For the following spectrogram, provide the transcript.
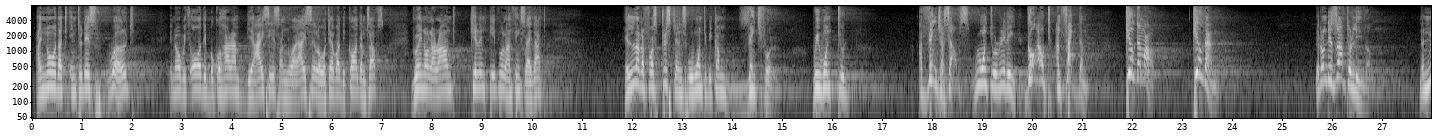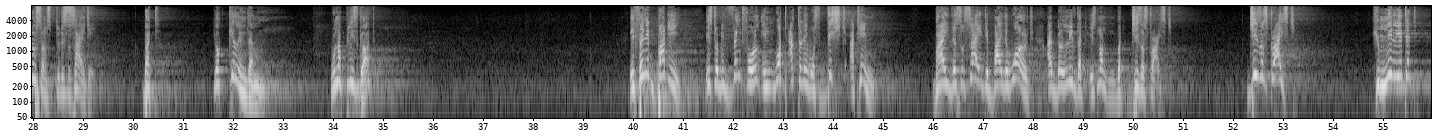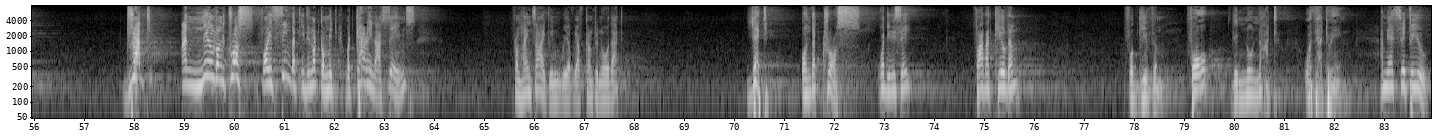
I know that in today's world, you know, with all the Boko Haram, the ISIS and ISIL or whatever they call themselves, going all around killing people and things like that. A lot of us Christians, we want to become vengeful. We want to avenge ourselves. We want to really go out and fight them, kill them all, kill them. They don't deserve to live. The nuisance to the society. But you're killing them. Will not please God. If anybody is to be vengeful in what actually was dished at him by the society, by the world, I believe that it's not but Jesus Christ. Jesus Christ humiliated, dragged, and nailed on the cross for a sin that he did not commit, but carrying our sins. From hindsight, we have, we have come to know that. Yet, on that cross, what did he say? Father, kill them, forgive them, for they know not what they are doing. I may I say to you,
